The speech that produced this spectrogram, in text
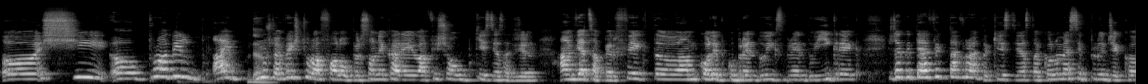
Uh, și uh, probabil ai, Da. nu știu, aveai și tu la follow persoane care afișau chestia asta, gen, am viața perfectă, am collab cu brandul X, brandul Y. Și dacă te-a afectat vreodată chestia asta, că lumea se plânge că,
